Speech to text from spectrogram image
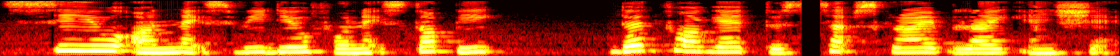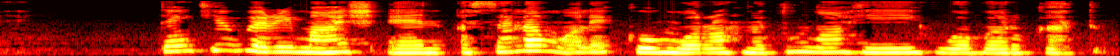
See you on next video for next topic. Don't forget to subscribe, like and share. Thank you very much and Assalamualaikum warahmatullahi wabarakatuh.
